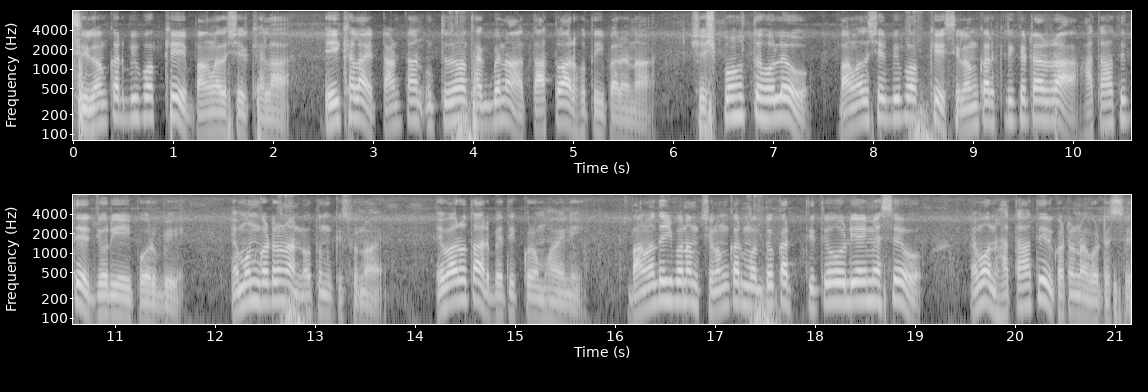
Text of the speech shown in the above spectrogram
শ্রীলঙ্কার বিপক্ষে বাংলাদেশের খেলা। এই খেলায় টান টান উত্তেজনা থাকবে না, তা তো আর হতেই পারে না। শেষ মুহূর্তে হলেও বাংলাদেশের বিপক্ষে শ্রীলঙ্কার ক্রিকেটাররা হাতাহাতিতে জড়িয়েই পড়বে। এমন ঘটনা নতুন কিছু নয়। এবারও তার ব্যতিক্রম হয়নি। বাংলাদেশ বনাম শ্রীলঙ্কার মধ্যকার তৃতীয় ওডিআই ম্যাচেও এমন হাতাহাতির ঘটনা ঘটেছে।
